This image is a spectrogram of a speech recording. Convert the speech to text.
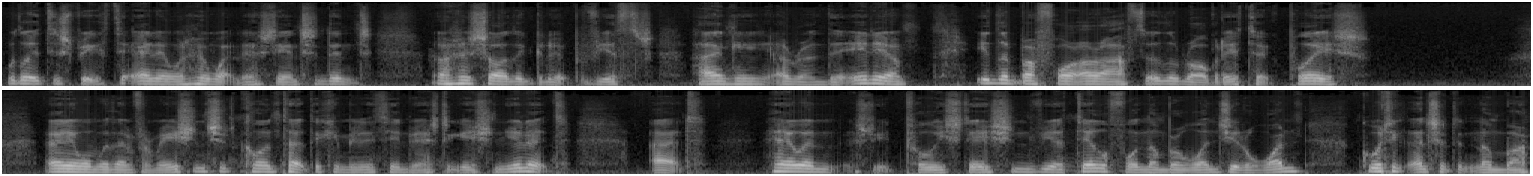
would like to speak to anyone who witnessed the incident or who saw the group of youths hanging around the area, either before or after the robbery took place. Anyone with information should contact the Community Investigation Unit at Helen Street Police Station via telephone number 101, quoting incident number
